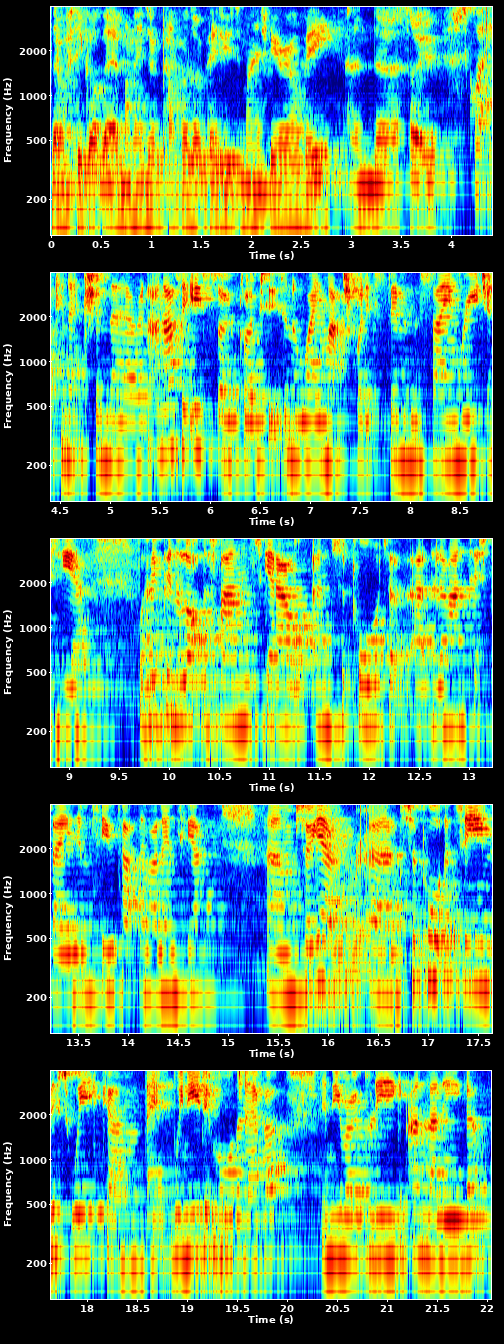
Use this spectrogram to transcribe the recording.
they obviously got their manager Paco Lopez, used to manage VRLB, and uh, so it's quite a connection there, and, and as it is so close, it's an away match, but it's still in the same region here. We're hoping a lot of the fans get out and support at, at the Levante Stadium, Ciutat de Valencia. Um, so yeah, uh, support the team this week. Um, they, we need it more than ever in the Europa League and La Liga.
